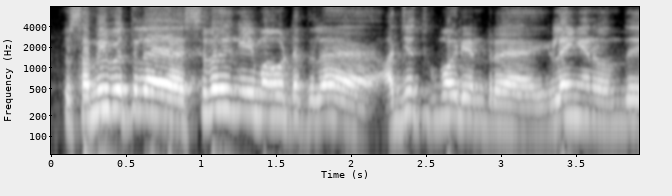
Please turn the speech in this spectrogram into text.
இப்போ சமீபத்தில் சிவகங்கை மாவட்டத்தில் அஜித்குமார் என்ற இளைஞன் வந்து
